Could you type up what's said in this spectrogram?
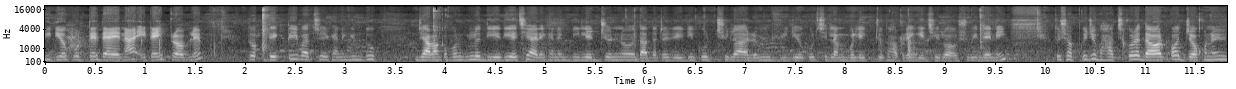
ভিডিও করতে দেয় না এটাই প্রবলেম তো দেখতেই পাচ্ছ এখানে কিন্তু জামা কাপড়গুলো দিয়ে দিয়েছি, আর এখানে বিলের জন্য দাদাটা রেডি করছিল, আর আমি ভিডিও করছিলাম বলে একটু ঘাবড়ে গেছিল, অসুবিধা নেই। তো সব কিছু ভাজ করে দেওয়ার পর যখন আমি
